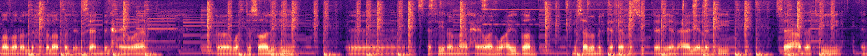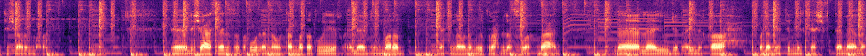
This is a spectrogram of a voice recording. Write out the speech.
نظرا لاختلاط الإنسان بالحيوان آه، واتصاله آه، كثيرا مع الحيوان وأيضا بسبب الكثافة السكانية العالية التي ساعدت في انتشار المرض. آه، الإشاعة الثالثة تقول أنه تم تطوير علاج للمرض لكنه لم يطرح بالأسواق. بعد لا لا يوجد أي لقاح ولم يتم الكشف تماما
